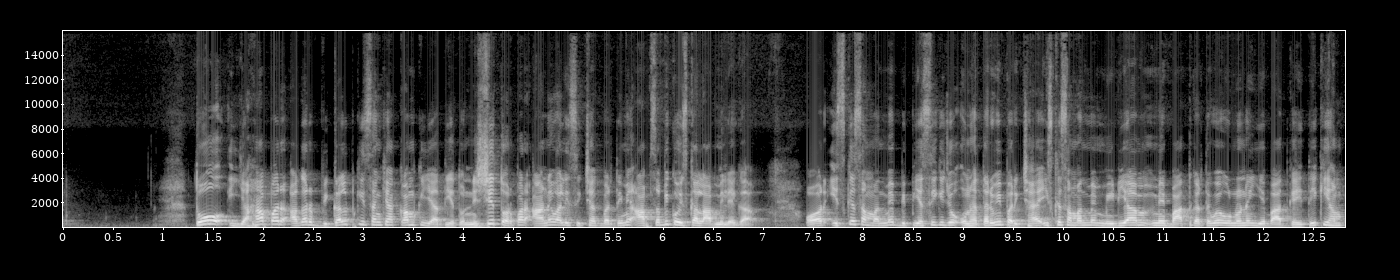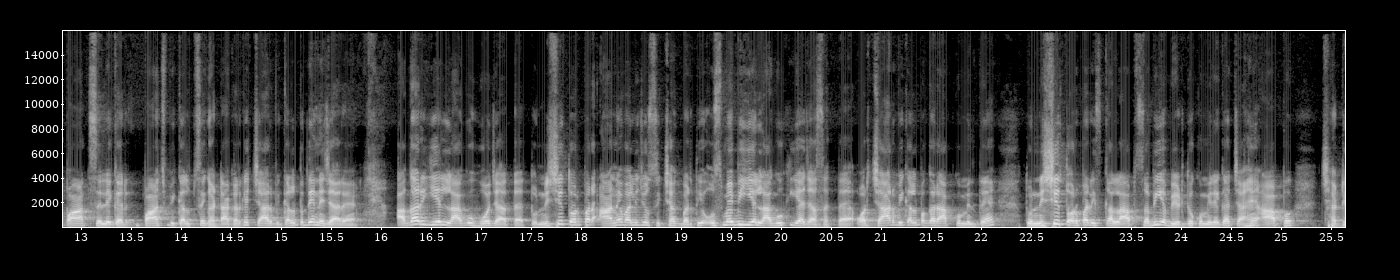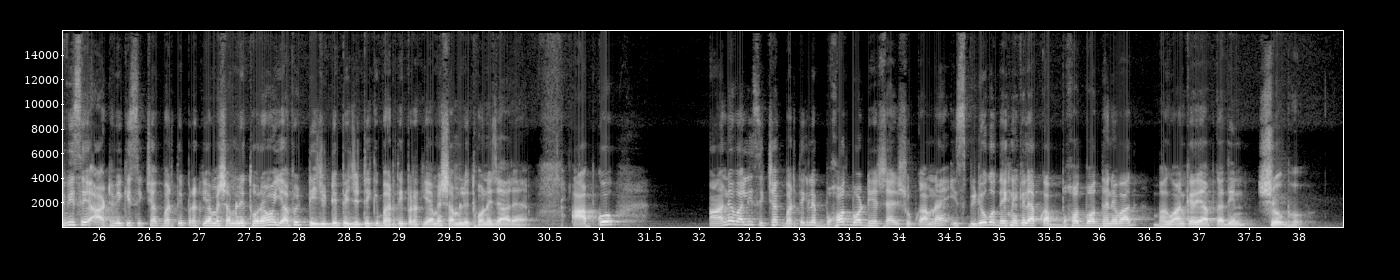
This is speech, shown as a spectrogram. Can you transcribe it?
तो यहाँ पर अगर विकल्प की संख्या कम की जाती है तो निश्चित तौर पर आने वाली शिक्षक भर्ती में आप सभी को इसका लाभ मिलेगा। और इसके संबंध में बीपीएससी की जो उनहत्तरवीं परीक्षा है, इसके संबंध में मीडिया में बात करते हुए उन्होंने ये बात कही थी कि हम पाँच से लेकर, पाँच विकल्प से घटा करके चार विकल्प देने जा रहे हैं। अगर ये लागू हो जाता है तो निश्चित तौर पर आने वाली जो शिक्षक भर्ती है, उसमें भी ये लागू किया जा सकता है। और चार विकल्प अगर आपको मिलते हैं तो निश्चित तौर पर इसका लाभ सभी अभ्यर्थियों को मिलेगा, चाहे आप छठवीं से आठवीं की शिक्षक भर्ती प्रक्रिया में सम्मिलित हो रहे हो या फिर टीजीटी पीजीटी की भर्ती प्रक्रिया में सम्मिलित होने जा रहे हैं। आपको आने वाली शिक्षक भर्ती के लिए बहुत बहुत ढेर सारी शुभकामनाएँ। इस वीडियो को देखने के लिए आपका बहुत बहुत धन्यवाद। भगवान करे आपका दिन शुभ हो।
